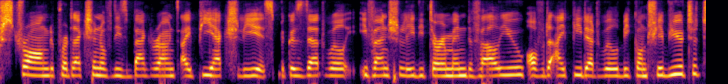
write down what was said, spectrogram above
strong the protection of this background IP actually is, because that will eventually determine the value of the IP that will be contributed,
